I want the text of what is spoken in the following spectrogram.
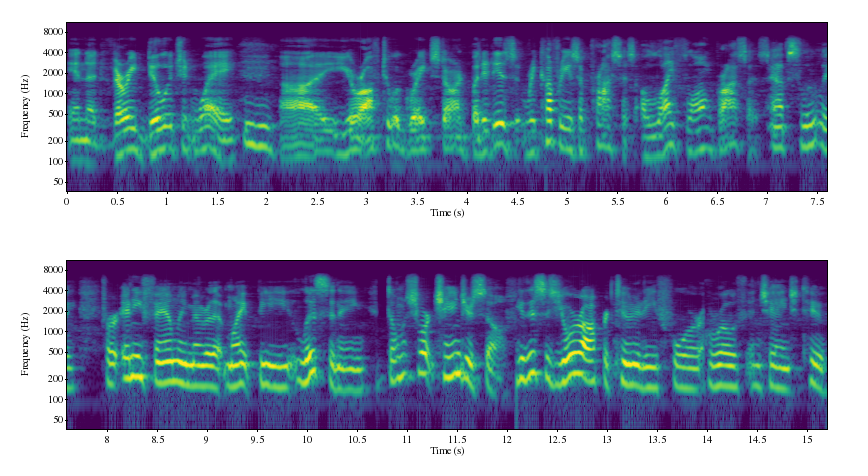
in a very diligent way, mm-hmm. uh, you're off to a great start. But it is recovery is a process, a lifelong process. Absolutely. For any family member that might be listening, don't shortchange yourself. This is your opportunity for growth and change too.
